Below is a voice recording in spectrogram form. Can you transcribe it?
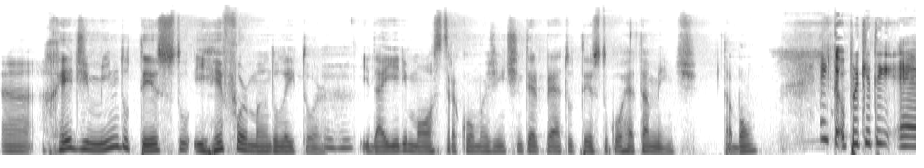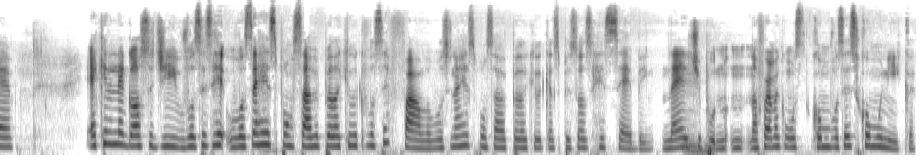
ah, redimindo o texto e reformando o leitor. Uhum. E daí ele mostra como a gente interpreta o texto corretamente, tá bom? Então, porque tem. É, é aquele negócio de você, você é responsável pelo aquilo que você fala, você não é responsável pelo aquilo que as pessoas recebem, né? Uhum. Tipo, na forma como, como você se comunica.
